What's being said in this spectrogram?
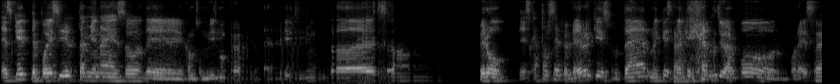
Es que te puedes ir también a eso de consumismo, capitalismo y todo eso. Pero es 14 de febrero, hay que disfrutar, no hay que, Sí. no hay que dejarnos llevar por, por eso. Sí.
